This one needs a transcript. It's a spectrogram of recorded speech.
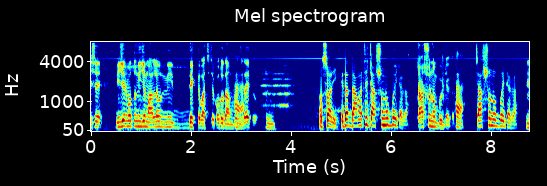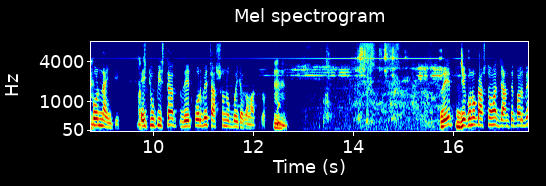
এসে নিজের মতো নিজে মানলেও নি- দেখতে পাচ্ছে যে কত দাম রয়েছে হ্যাঁ। তাই তো? ও সরি এটার দাম আছে চারশো নব্বই টাকা। চারশো নব্বই টাকা। হ্যাঁ চারশো নব্বই টাকা। ফোর নাইনটি এই। টু পিসটার রেট পড়বে চারশো নব্বই টাকা মাত্র। রেট যে কোনো কাস্টমার জানতে পারবে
